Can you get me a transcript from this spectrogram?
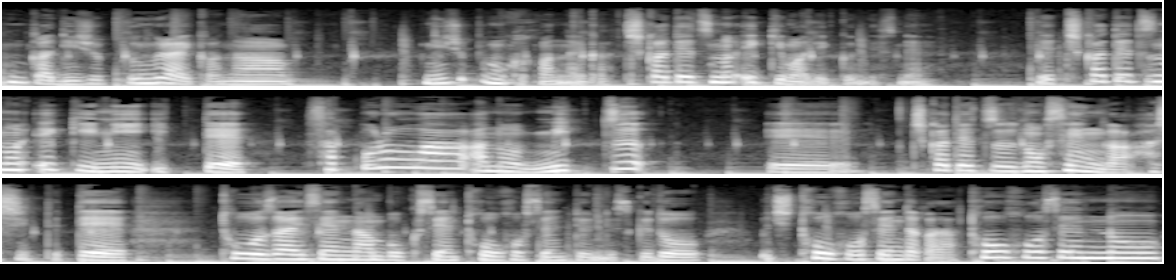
分か20分ぐらいかな。20分もかかんないか。地下鉄の駅まで行くんですね。で地下鉄の駅に行って札幌はあの3つ、えー、地下鉄の線が走ってて東西線南北線東北線って言うんですけどうち東北線だから東北線の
